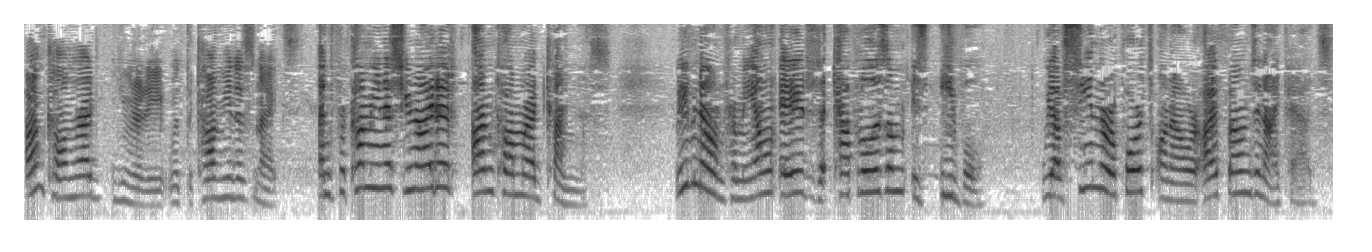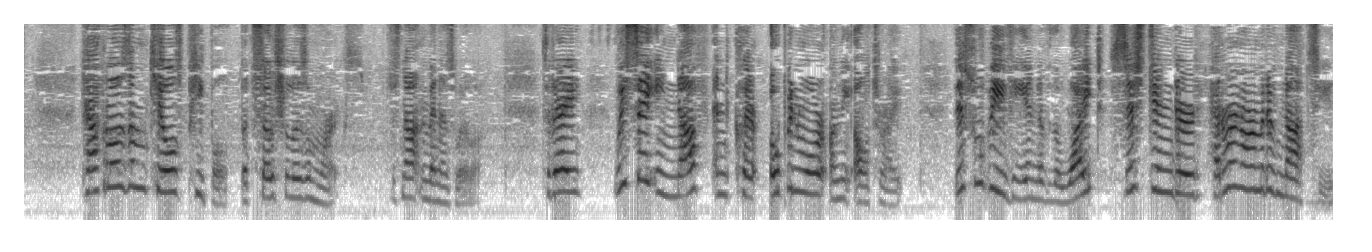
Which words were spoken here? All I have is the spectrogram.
I'm Comrade Unity with the Communist Knights. And for Communists United, I'm Comrade Kindness. We've known from a young age that capitalism is evil. We have seen the reports on our iPhones and iPads. Capitalism kills people, but socialism works. Just not in Venezuela. Today, we say enough and declare open war on the alt-right. This will be the end of the white, cisgendered, heteronormative Nazis.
